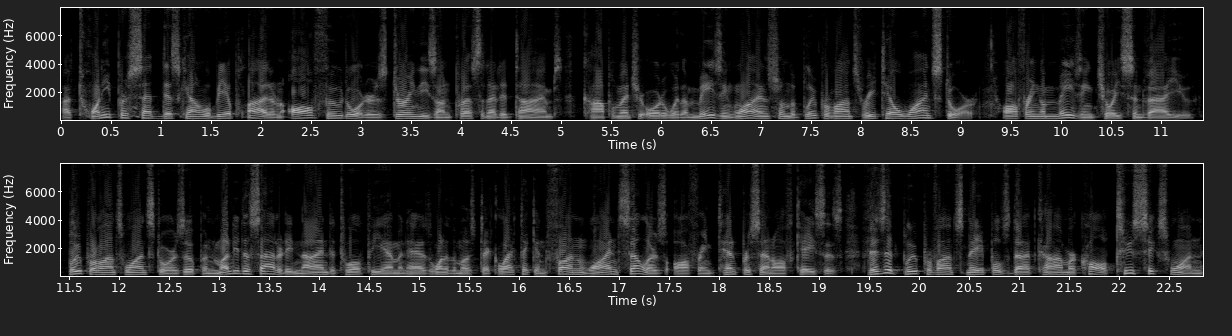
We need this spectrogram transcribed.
A 20% discount will be applied on all food orders during these unprecedented times. Complement your order with amazing wines from the Blue Provence Retail Wine Store, offering amazing choice and value. Blue Provence Wine Store is open Monday to Saturday, 9 to 12 p.m., and has one of the most eclectic and fun wine cellars offering 10% off cases. Visit BlueProvenceNaples.com or call 261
